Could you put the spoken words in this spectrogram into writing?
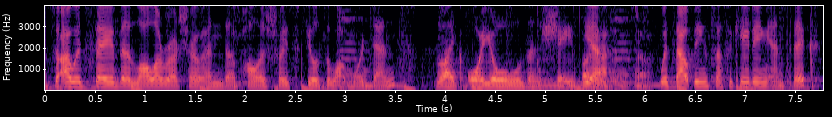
So I would say the Lala Retro and the Paula's Choice feels a lot more dense. like oils and shea butters yeah, and stuff. without being suffocating and thick.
